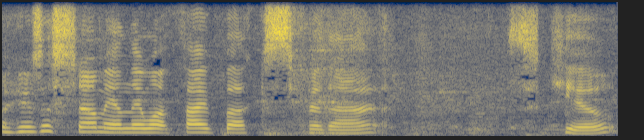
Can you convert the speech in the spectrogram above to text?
Oh, here's a snowman. They want five bucks for that. It's cute.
